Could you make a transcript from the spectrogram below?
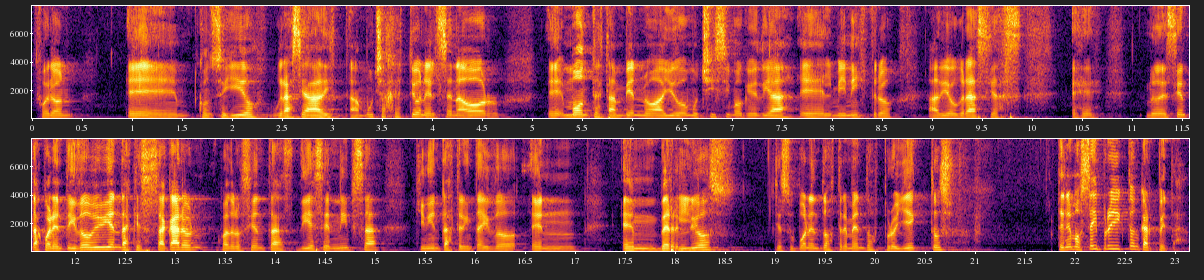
Fueron eh, conseguidos gracias a, muchas gestiones. El senador eh, Montes también nos ayudó muchísimo, que hoy día es el ministro. Adiós, gracias. 942 eh, viviendas que se sacaron, 410 en NIPSA, 532 en, en Berlioz, que suponen dos tremendos proyectos. Tenemos seis proyectos en carpeta.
